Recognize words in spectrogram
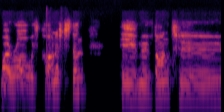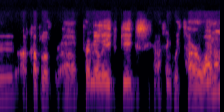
my role with Coniston, he moved on to a couple of uh, Premier League gigs, I think with Tarawana.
